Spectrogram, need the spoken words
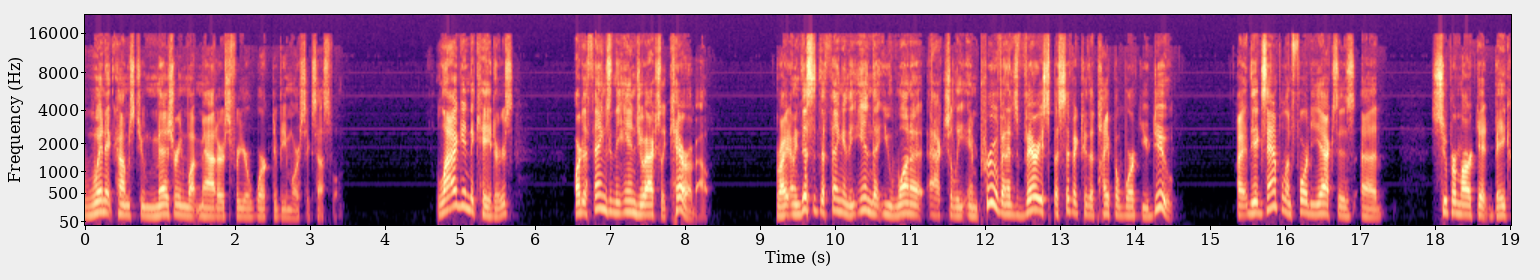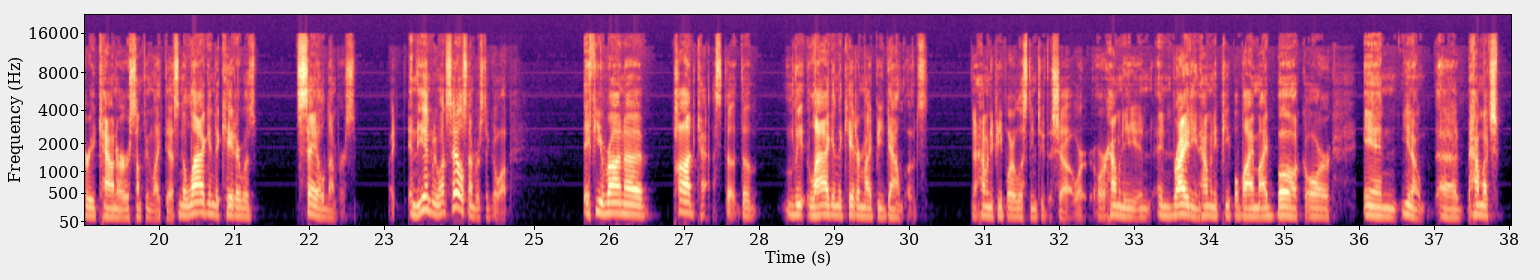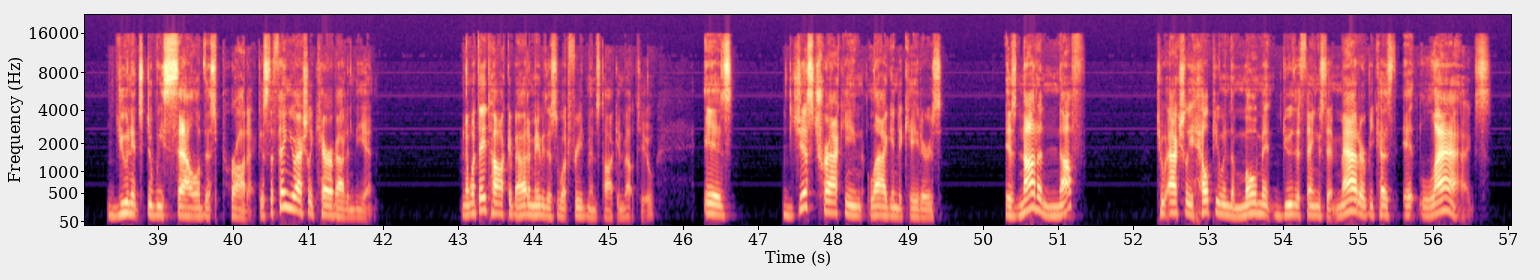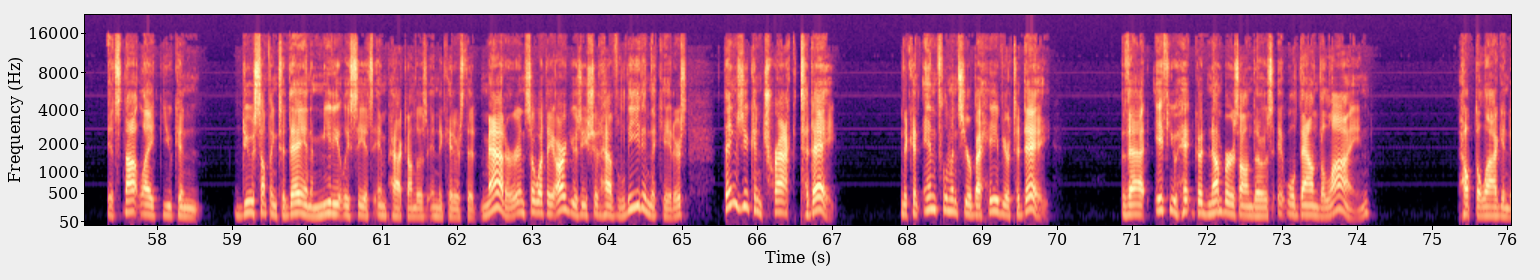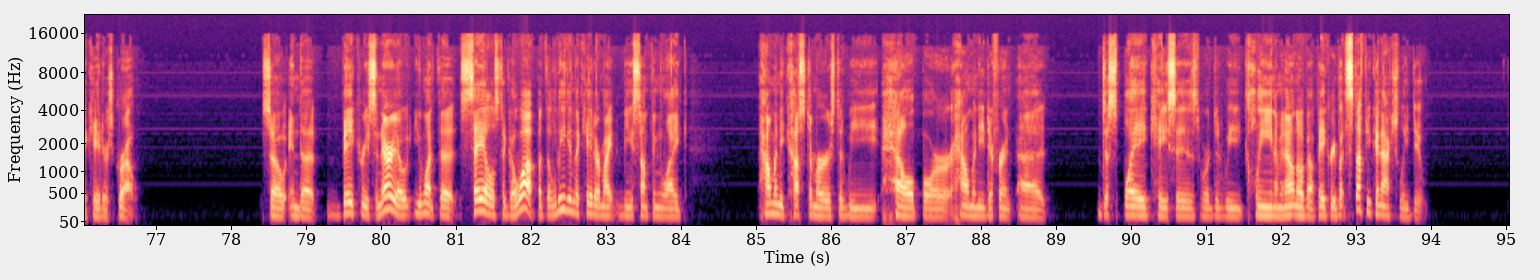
when it comes to measuring what matters for your work to be more successful lag indicators are the things in the end you actually care about right? I mean, this is the thing in the end that you want to actually improve, and it's very specific to the type of work you do. Uh, the example in 4DX is a supermarket bakery counter or something like this, and the lag indicator was sale numbers. Like in the end, we want sales numbers to go up. If you run a podcast, the, the lag indicator might be downloads. Know, how many people are listening to the show, or or how many in, in writing, how many people buy my book, or in you know uh, how much units do we sell of this product? It's the thing you actually care about in the end. Now, what they talk about, and maybe this is what Friedman's talking about too, is just tracking lag indicators is not enough to actually help you in the moment do the things that matter because it lags. It's not like you can do something today and immediately see its impact on those indicators that matter. And so, what they argue is you should have lead indicators, things you can track today that can influence your behavior today. That if you hit good numbers on those, it will down the line help the lag indicators grow. So in the bakery scenario, you want the sales to go up, but the lead indicator might be something like how many customers did we help or how many different uh, display cases or did we clean? I mean, I don't know about bakery, but stuff you can actually do.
